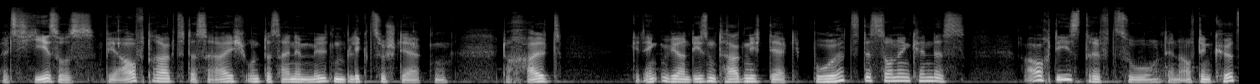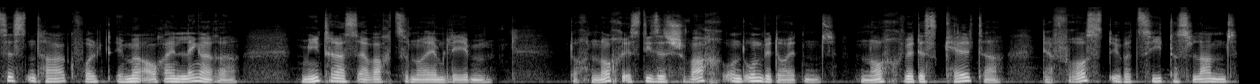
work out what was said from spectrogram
als Jesus beauftragt, das Reich unter seinem milden Blick zu stärken. Doch halt, gedenken wir an diesem Tag nicht der Geburt des Sonnenkindes? Auch dies trifft zu, denn auf den kürzesten Tag folgt immer auch ein längerer. Mithras erwacht zu neuem Leben. Doch noch ist dieses schwach und unbedeutend, noch wird es kälter, der Frost überzieht das Land,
